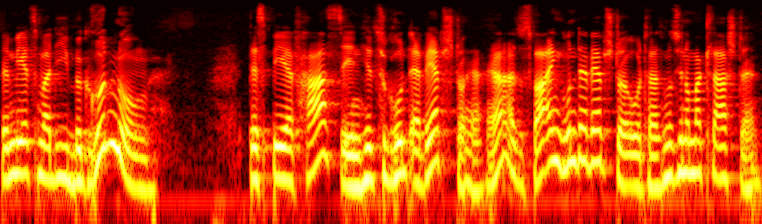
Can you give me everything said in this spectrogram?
wenn wir jetzt mal die Begründung des BFHs sehen, hier zur Grunderwerbsteuer. Ja? Also es war ein Grunderwerbsteuerurteil, das muss ich nochmal klarstellen.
